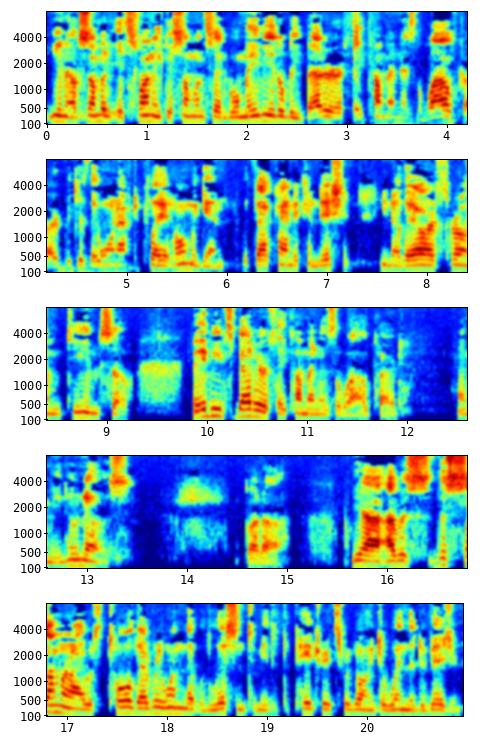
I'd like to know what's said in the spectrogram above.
you know, somebody it's funny because someone said, "Well, maybe it'll be better if they come in as the wild card because they won't have to play at home again with that kind of condition." You know, they are throwing teams, so maybe it's better if they come in as the wild card. I mean, who knows? But uh yeah, I was this summer I was told everyone that would listen to me that the Patriots were going to win the division.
